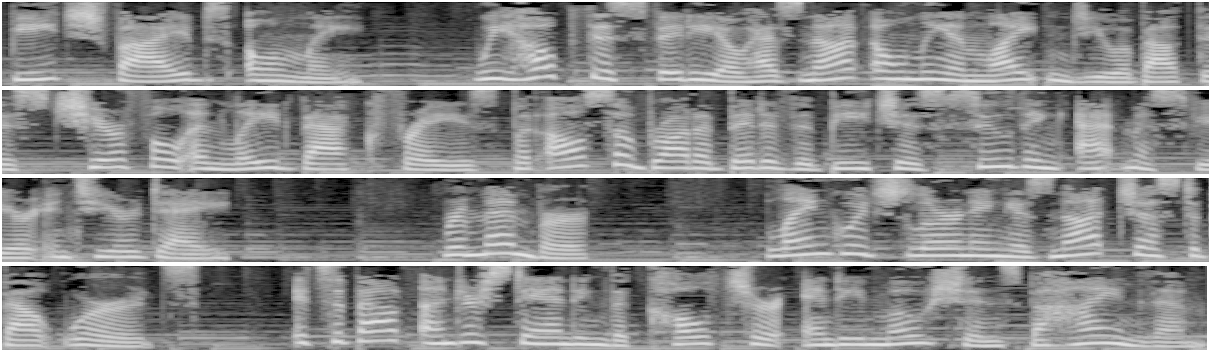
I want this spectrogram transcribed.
Beach Vibes Only. We hope this video has not only enlightened you about this cheerful and laid-back phrase but also brought a bit of the beach's soothing atmosphere into your day. Remember, language learning is not just about words, it's about understanding the culture and emotions behind them.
